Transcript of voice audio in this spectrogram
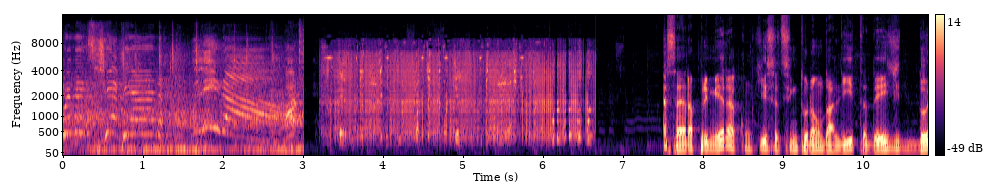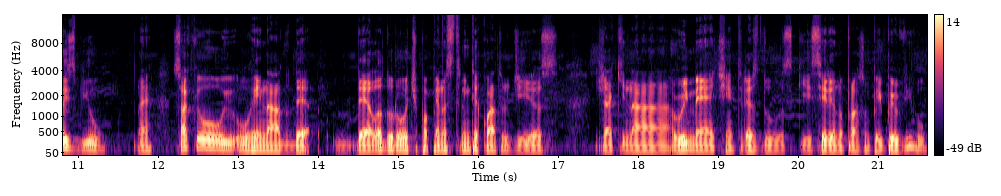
Women's Champion, Lita. Essa era a primeira conquista de cinturão da Lita desde 2000, né? Só que o, o reinado de, dela durou tipo apenas 34 dias, já que na rematch entre as duas, que seria no próximo pay-per-view,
